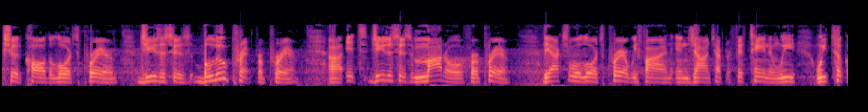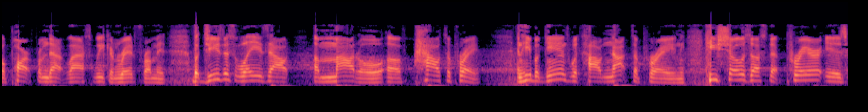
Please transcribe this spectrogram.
should call the Lord's Prayer Jesus' blueprint for prayer. Uh, it's Jesus' model for prayer. The actual Lord's Prayer we find in John chapter 15, and we, we took apart from that last week and read from it. But Jesus lays out a model of how to pray. And he begins with how not to pray. And he shows us that prayer is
